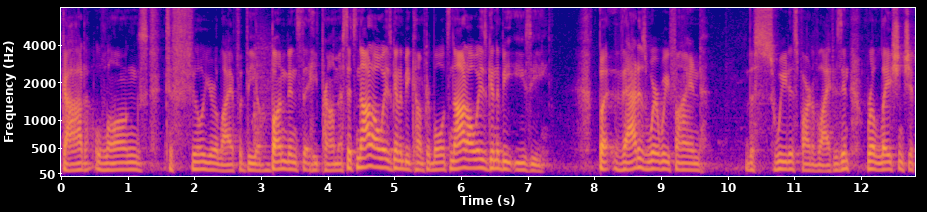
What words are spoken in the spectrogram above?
God longs to fill your life with the abundance that He promised. It's not always going to be comfortable, it's not always going to be easy. But that is where we find the sweetest part of life is in relationship,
